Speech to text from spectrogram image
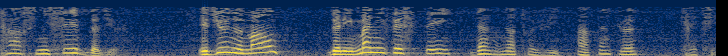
transmissibles de Dieu. Et Dieu nous demande de les manifester dans notre vie en tant que chrétien.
